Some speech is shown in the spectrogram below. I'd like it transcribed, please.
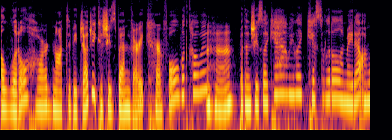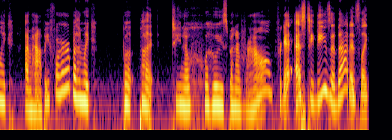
a little hard not to be judgy because she's been very careful with COVID. hmm But then she's like, "Yeah, we like kissed a little and made out." I'm like, I'm happy for her, but I'm like, but but do you know who, who he's been around? Forget STDs and that. It's like,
